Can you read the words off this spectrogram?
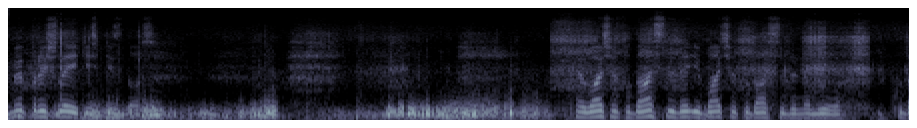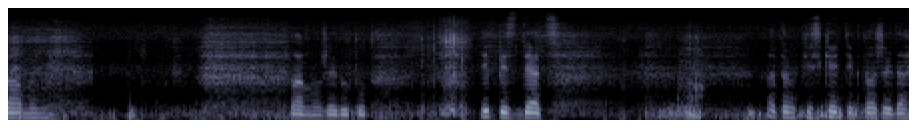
Ми пройшли якийсь піздос. Я бачу туди сліди і бачу туди сліди наліво. Куди мені? Ладно, вже йду тут. І піздець. А там якийсь кентик теж йде.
